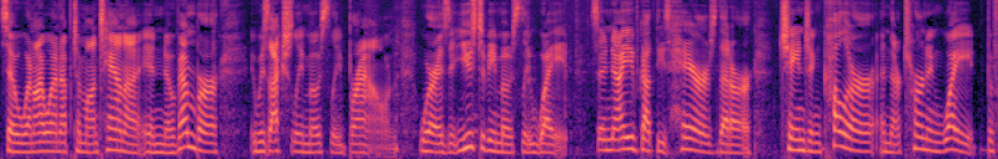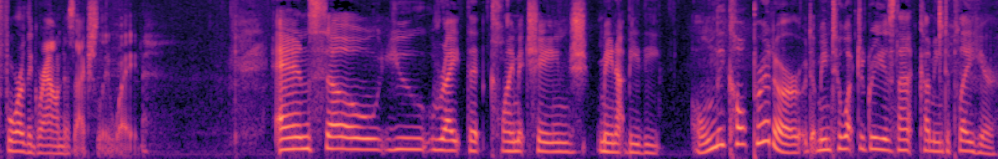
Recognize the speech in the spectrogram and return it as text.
So when I went up to Montana in November, it was actually mostly brown, whereas it used to be mostly white. So now you've got these hares that are changing color and they're turning white before the ground is actually white. And so you write that climate change may not be the only culprit, or I mean, to what degree is that coming to play here?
